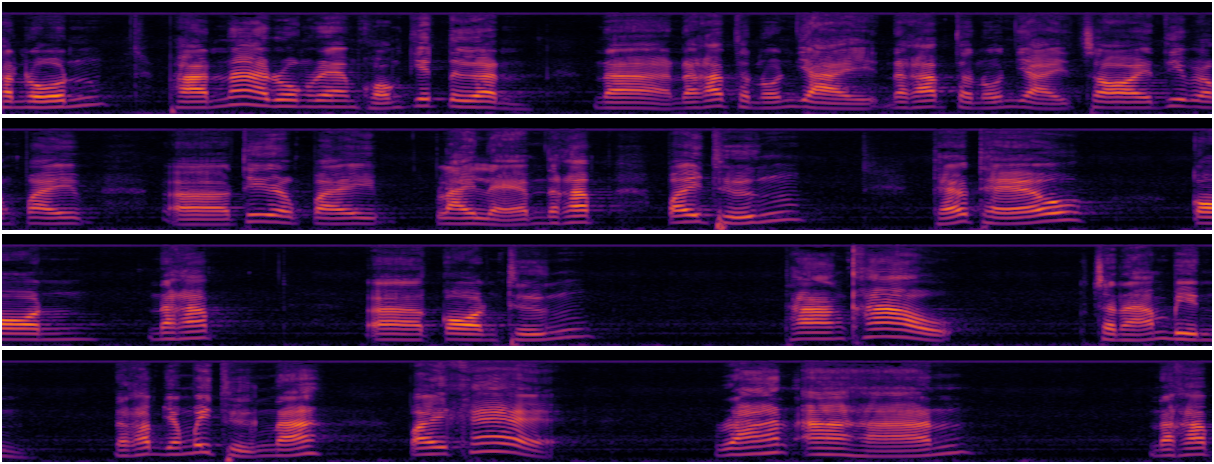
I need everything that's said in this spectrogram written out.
ถนนผ่านหน้าโรงแรมของเจ๊เตือนนะนะครับถนนใหญ่นะครับถนนใหญ่ซอยที่ลงไปที่ลงไปปลายแหลมนะครับ ไปถึงแถวแถวก่อนนะครับก่อนถึงทางเข้าสนามบินนะครับ ยังไม่ถึงนะ ไปแค่ร้านอาหารนะครับ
